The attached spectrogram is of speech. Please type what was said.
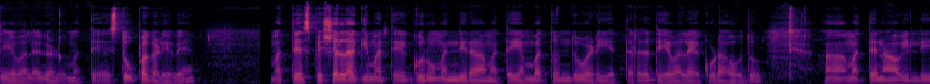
ದೇವಾಲಯಗಳು ಮತ್ತು ಸ್ತೂಪಗಳಿವೆ. ಮತ್ತು ಸ್ಪೆಷಲಾಗಿ ಮತ್ತು ಗುರು ಮಂದಿರ ಮತ್ತು ಎಂಬತ್ತೊಂದು ಅಡಿ ಎತ್ತರದ ದೇವಾಲಯ ಕೂಡ ಹೌದು. ಮತ್ತು ನಾವಿಲ್ಲಿ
